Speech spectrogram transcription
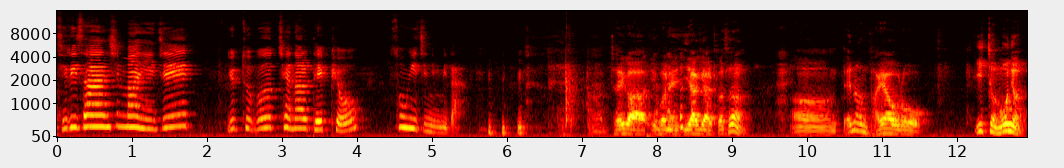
지리산 10만이 집 유튜브 채널 대표 송희진입니다. 어, 저희가 이번에 이야기할 것은 어, 때는 바야흐로 2005년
